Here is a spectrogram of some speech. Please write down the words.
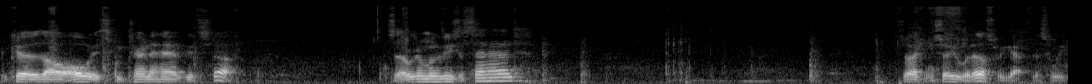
because I'll always keep trying to have good stuff. So we're going to move these aside. so I can show you what else we got this week.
